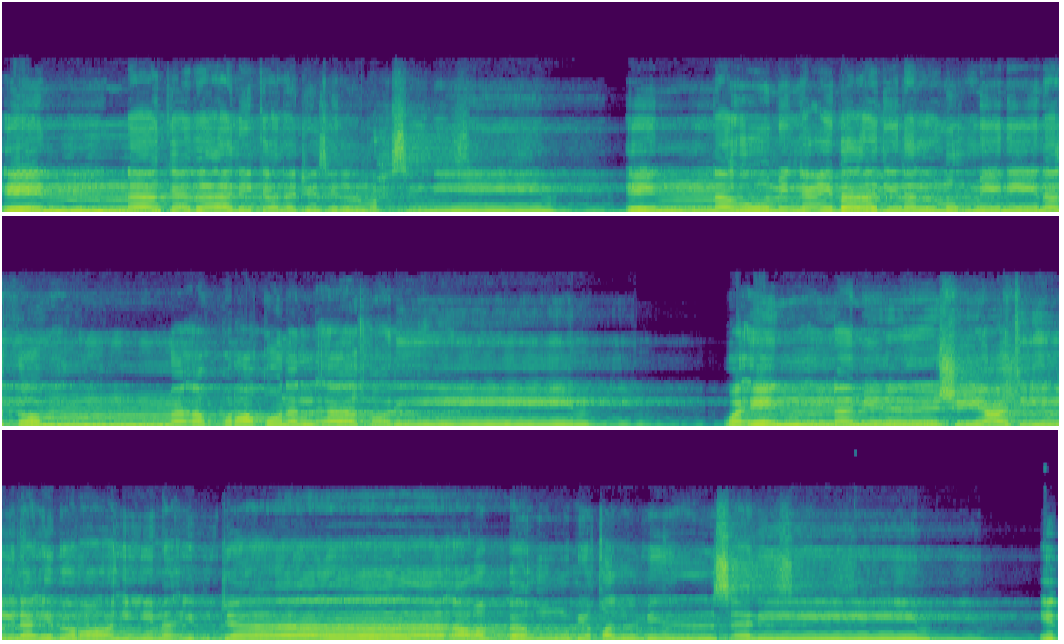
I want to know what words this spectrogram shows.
إنا كذلك نجزي المحسنين إنه من عبادنا المؤمنين ثم أغرقنا الآخرين. وإن من شيعته لإبراهيم إذ جاء ربه بقلب سليم. إذ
